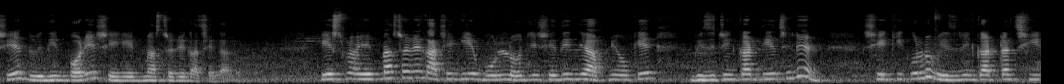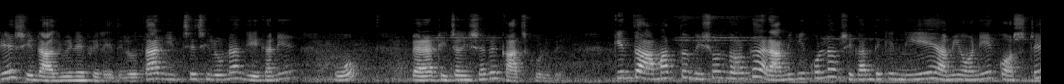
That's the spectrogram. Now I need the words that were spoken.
সে দুই দিন পরে সে হেডমাস্টারের কাছে গেল। হেডমাস্টারের কাছে গিয়ে বলল যে, সেদিন যে আপনি ওকে ভিজিটিং কার্ড দিয়েছিলেন, সে কী করল? ভিজিটিং কার্ডটা ছিঁড়ে সে ডাস্টবিনে ফেলে দিল। তার ইচ্ছে ছিল না যে এখানে ও প্যারা টিচার হিসাবে কাজ করবে। কিন্তু আমার তো ভীষণ দরকার। আমি কি করলাম? সেখান থেকে নিয়ে আমি অনেক কষ্টে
